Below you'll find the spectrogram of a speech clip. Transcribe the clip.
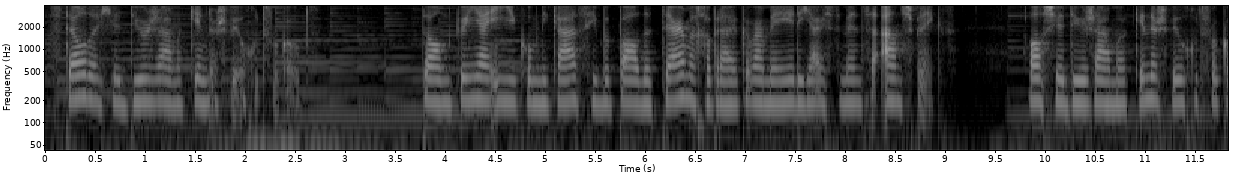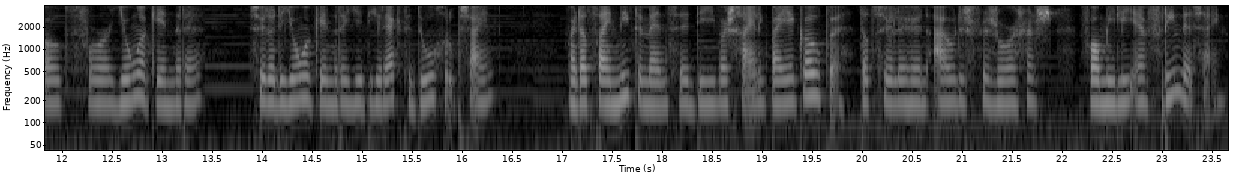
stel dat je duurzame kinderspeelgoed verkoopt. Dan kun jij in je communicatie bepaalde termen gebruiken waarmee je de juiste mensen aanspreekt. Als je duurzame kinderspeelgoed verkoopt voor jonge kinderen, zullen de jonge kinderen je directe doelgroep zijn. Maar dat zijn niet de mensen die waarschijnlijk bij je kopen. Dat zullen hun ouders, verzorgers, familie en vrienden zijn.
